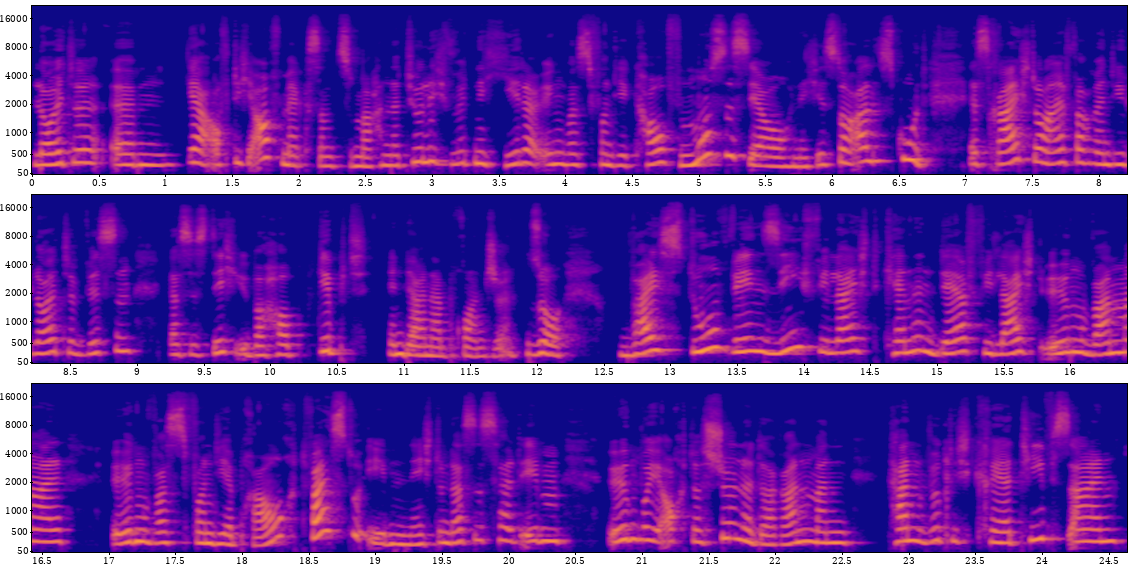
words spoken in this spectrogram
Leute ähm, ja, auf dich aufmerksam zu machen. Natürlich wird nicht jeder irgendwas von dir kaufen, muss es ja auch nicht, ist doch alles gut. Es reicht doch einfach, wenn die Leute wissen, dass es dich überhaupt gibt in deiner Branche. So, Weißt du, wen sie vielleicht kennen, der vielleicht irgendwann mal irgendwas von dir braucht? Weißt du eben nicht. Und das ist halt eben irgendwo ja auch das Schöne daran. Man kann wirklich kreativ sein.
